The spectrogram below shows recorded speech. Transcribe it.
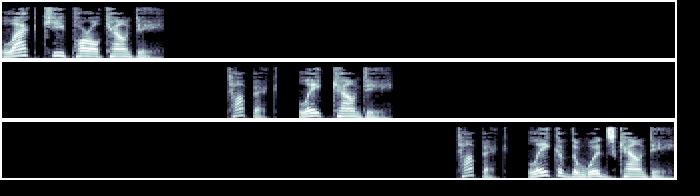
Lac Qui Parle County. Lake County. Lake of the Woods County.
